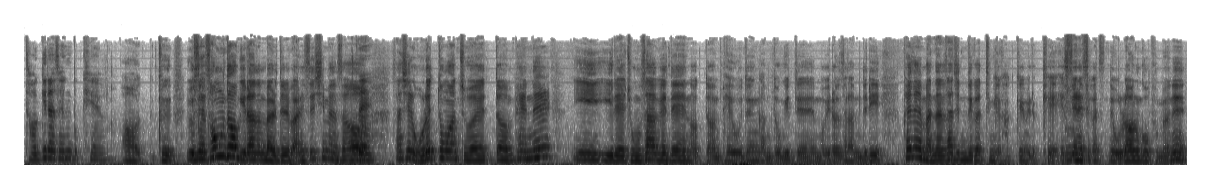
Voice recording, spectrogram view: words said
덕이라서 행복해요. 어 그 요새 성덕이라는 말들 많이 쓰시면서 네. 사실 오랫동안 좋아했던 팬을 이 일에 종사하게 된 어떤 배우든 감독이든 뭐 이런 사람들이 팬을 만난 사진들 같은 게 가끔 이렇게 SNS 같은 데 올라오는 거 보면은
